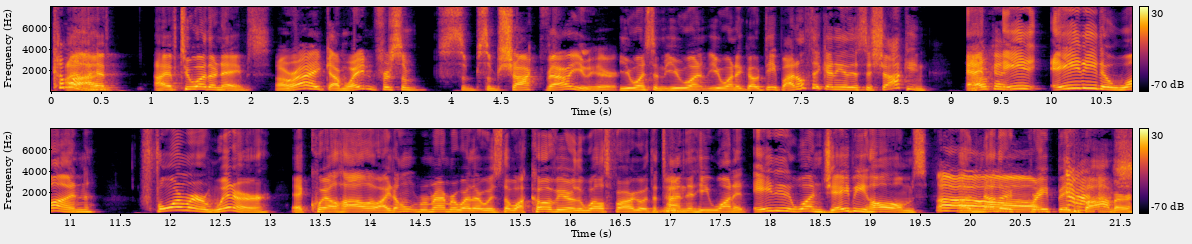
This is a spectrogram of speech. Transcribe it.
Come on. I, I, have I have two other names. All right. I'm waiting for some some some shock value here. You want some you want you want to go deep. I don't think any of this is shocking. At okay. 80, 80 to 1, former winner at Quail Hollow. I don't remember whether it was the Wachovia or the Wells Fargo at the time that he won it. 80 to 1, JB Holmes, oh, another great big gosh. bomber.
